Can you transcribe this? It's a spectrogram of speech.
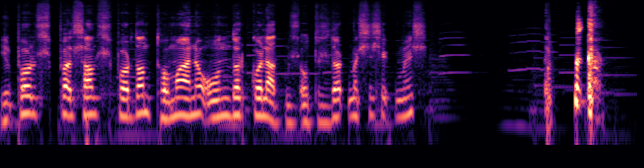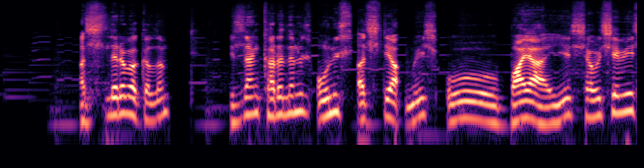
Yılpor Spor, Samspor'dan Tomane 14 gol atmış. 34 maçı çıkmış. Asistlere bakalım. Bizden Karadeniz 13 asist yapmış. Oo bayağı iyi. Şavuşeviç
